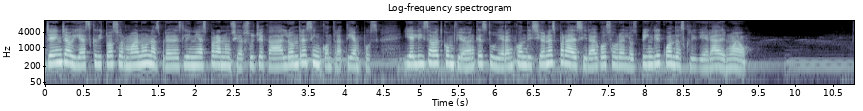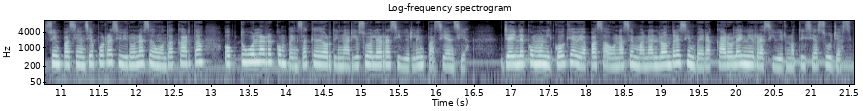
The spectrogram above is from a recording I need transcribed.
Jane ya había escrito a su hermano unas breves líneas para anunciar su llegada a Londres sin contratiempos, y Elizabeth confiaba en que estuviera en condiciones para decir algo sobre los Bingley cuando escribiera de nuevo. Su impaciencia por recibir una segunda carta obtuvo la recompensa que de ordinario suele recibir la impaciencia. Jane le comunicó que había pasado una semana en Londres sin ver a Caroline ni recibir noticias suyas,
